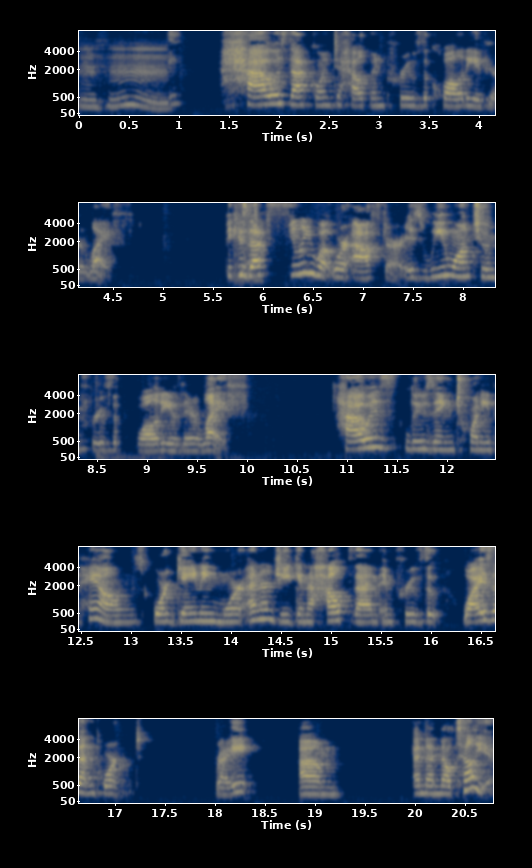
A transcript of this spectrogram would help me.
Mm-hmm how is that going to help improve the quality of your life? because yes. that's really what we're after is we want to improve the quality of their life how is losing 20 pounds or gaining more energy going to help them improve the why is that important right um, and then they'll tell you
